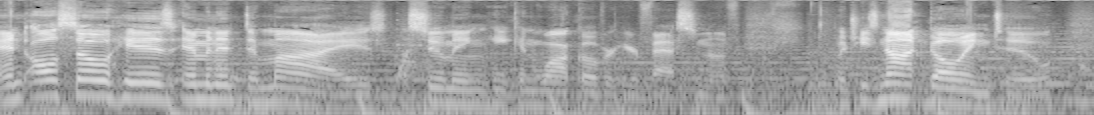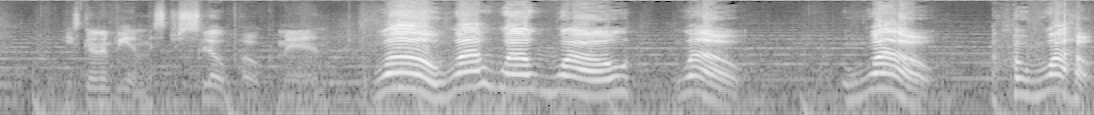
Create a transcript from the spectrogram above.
and also his imminent demise, assuming he can walk over here fast enough, which he's not going to. He's gonna be a Mr. Slowpoke man. Whoa, whoa, whoa, whoa, whoa, whoa, whoa.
